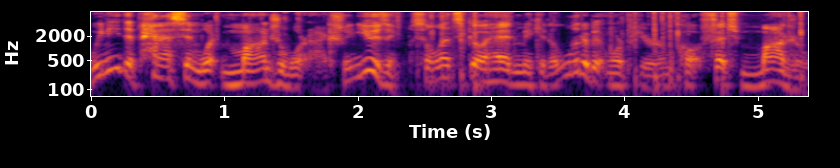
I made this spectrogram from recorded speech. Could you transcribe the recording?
we need to pass in what module we're actually using. So let's go ahead and make it a little bit more pure. We'll call it fetch module.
